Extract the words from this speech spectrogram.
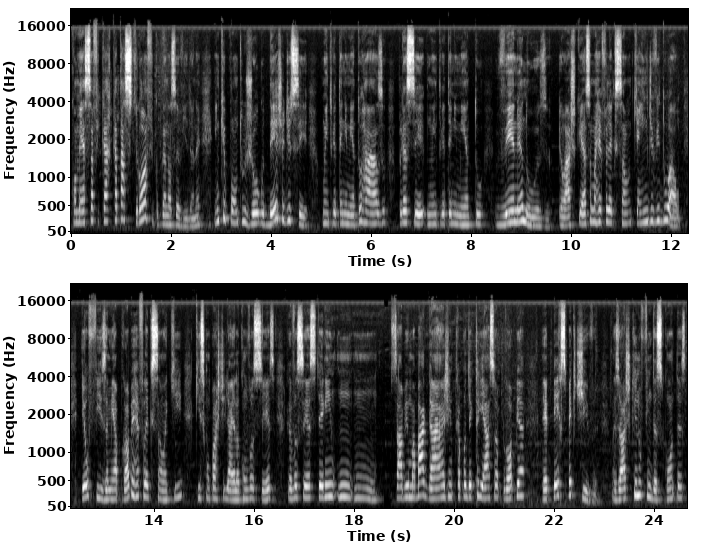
começa a ficar catastrófico para a nossa vida, né? Em que ponto o jogo deixa de ser um entretenimento raso para ser um entretenimento venenoso. Eu acho que essa é uma reflexão que é individual. Eu fiz a minha própria reflexão aqui, quis compartilhar ela com vocês, para vocês terem um, um sabe, uma bagagem para poder criar sua própria é, perspectiva. Mas eu acho que no fim das contas,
